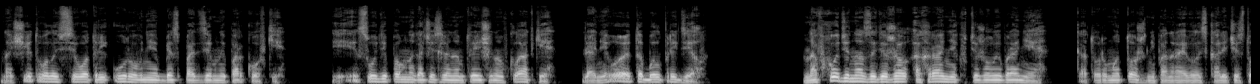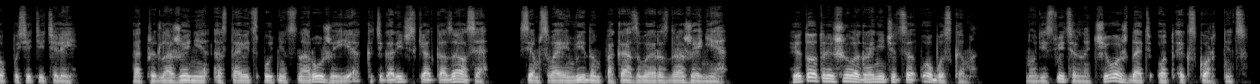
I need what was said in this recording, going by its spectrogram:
насчитывалось всего три уровня без подземной парковки, и, судя по многочисленным трещинам вкладки, для него это был предел. На входе нас задержал охранник в тяжелой броне, которому тоже не понравилось количество посетителей. От предложения оставить спутниц снаружи я категорически отказался, всем своим видом показывая раздражение. И тот решил ограничиться обыском. Но действительно, чего ждать от экскортниц?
